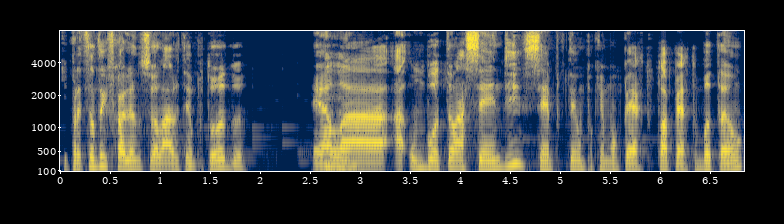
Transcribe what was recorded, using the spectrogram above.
que pra você não ter que ficar olhando o celular o tempo todo, ela. a- Um botão acende, sempre que tem um Pokémon perto, tu aperta o botão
